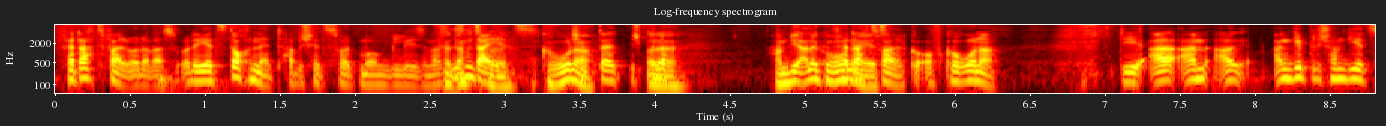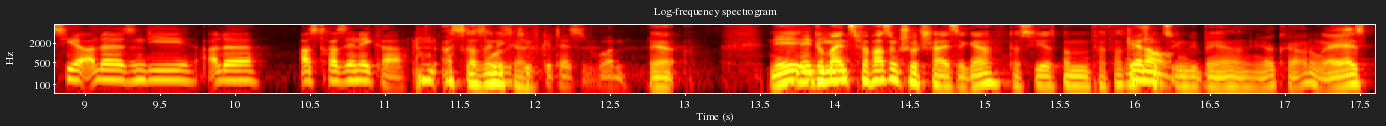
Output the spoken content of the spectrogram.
Verdachtsfall oder was? Oder jetzt doch nicht, habe ich jetzt heute Morgen gelesen. Was ist denn da jetzt? Corona. Ich, da, ich Oder haben die alle Corona jetzt? Verdachtsfall auf Corona. Die, a- am- a- angeblich haben die jetzt hier alle, sind die alle AstraZeneca, AstraZeneca. positiv getestet worden. Ja. Nee, Nee, du meinst Verfassungsschutz-Scheiße, gell? Dass sie jetzt beim Verfassungsschutz Genau. irgendwie ja, ja, keine Ahnung. Ja, ist,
